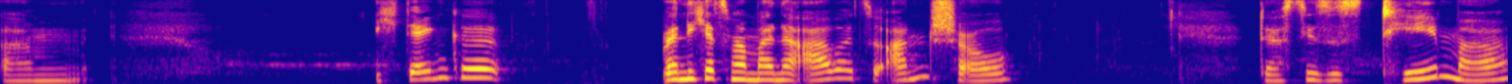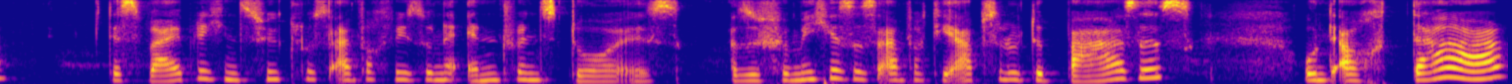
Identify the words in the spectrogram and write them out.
Ähm, ich denke, wenn ich jetzt mal meine Arbeit so anschaue, dass dieses Thema des weiblichen Zyklus einfach wie so eine Entrance Door ist. Also für mich ist es einfach die absolute Basis und auch da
